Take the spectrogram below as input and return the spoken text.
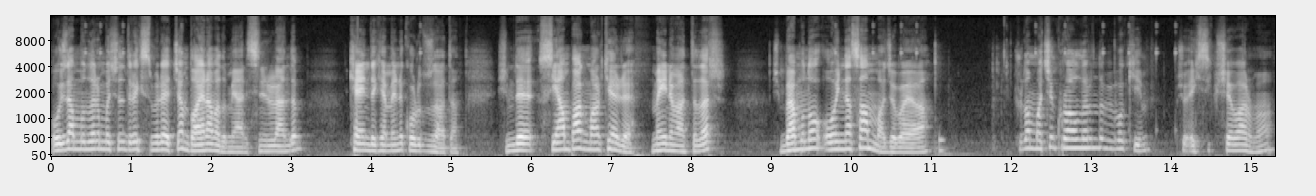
O yüzden bunların maçını direkt simüle edeceğim. Dayanamadım yani sinirlendim. Kane de kemerini korudu zaten. Şimdi CM Punk Mark Henry main event'teler. Şimdi ben bunu oynasam mı acaba ya? Şuradan maçın kurallarında bir bakayım. Şu eksik bir şey var mı?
